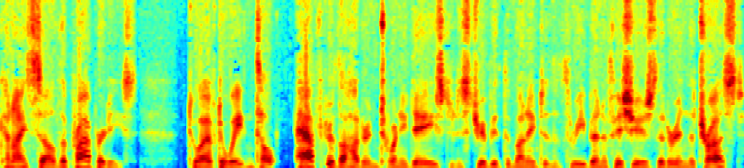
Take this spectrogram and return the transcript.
Can I sell the properties? Do I have to wait until after the 120 days to distribute the money to the three beneficiaries that are in the trust?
